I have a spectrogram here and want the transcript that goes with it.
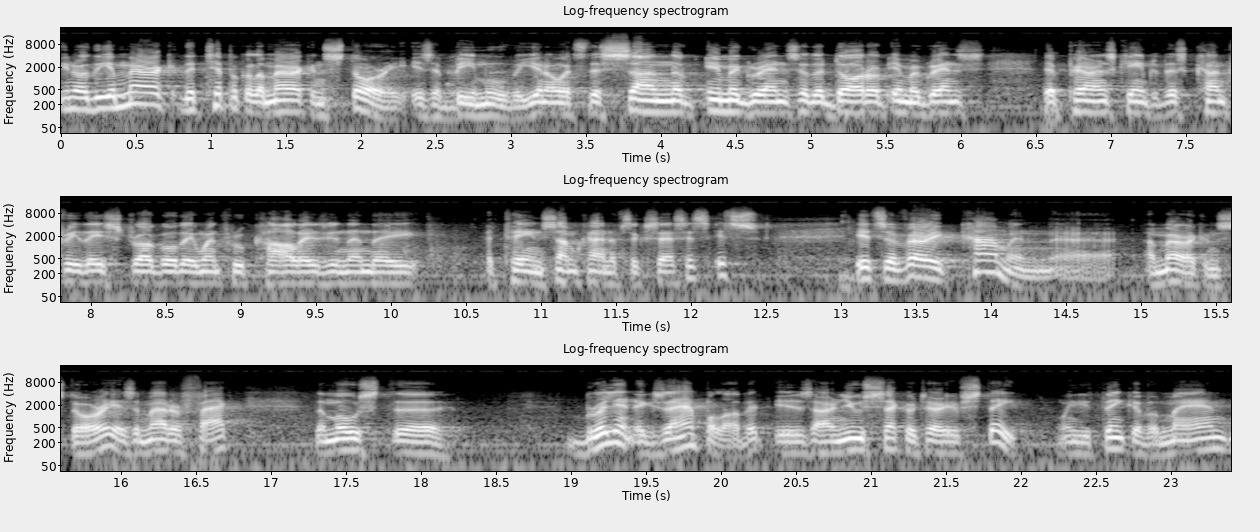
you know, the American, the typical American story is a B movie. You know, it's the son of immigrants or the daughter of immigrants. Their parents came to this country, they struggled, they went through college, and then they attained some kind of success. It's, it's, it's a very common uh, American story. As a matter of fact, the most uh, brilliant example of it is our new Secretary of State. When you think of a man,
